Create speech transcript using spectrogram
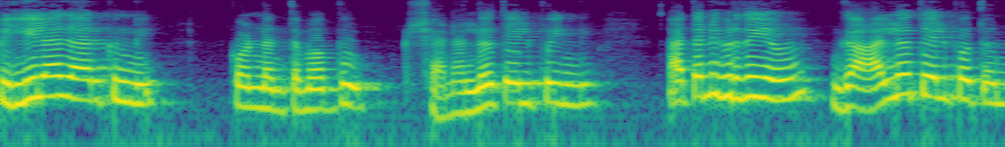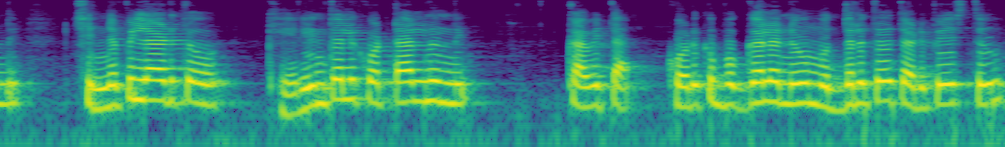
పిల్లిలా జారుకుంది. కొండంత మబ్బు క్షణంలో తేలిపోయింది. అతని హృదయం గాల్లో తేలిపోతుంది. చిన్నపిల్లాడితో కేరింతలు కొట్టాలనుంది. కవిత కొడుకు బుగ్గలను ముద్రతో తడిపేస్తూ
